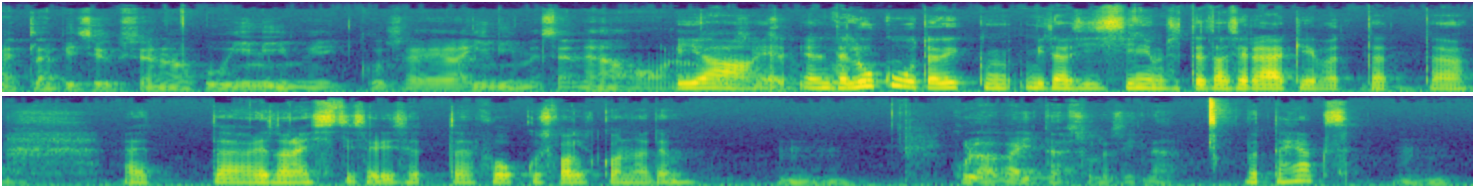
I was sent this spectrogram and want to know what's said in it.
et läbi siukse nagu inimlikkuse ja inimese näo. ja, ja nende lugude kõik, mida siis inimesed edasi räägivad, et, et need on hästi sellised fookusvaldkonnad ja mm -hmm. kuule, aga aitäh sulle, Signe võta heaks mm. -hmm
